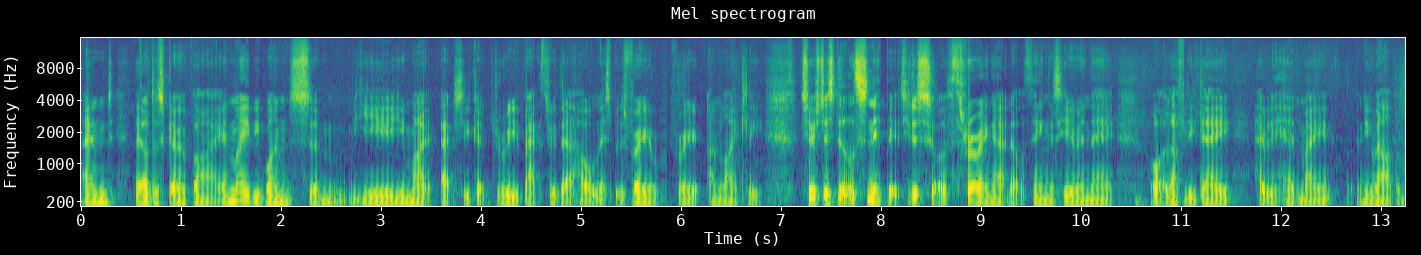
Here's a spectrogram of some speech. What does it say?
and they'll just go by. And maybe once a year you might actually get to read back through their whole list, but it's very, very unlikely. So it's just little snippets. You're just sort of throwing out little things here and there. What a lovely day. Have you heard my new album?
